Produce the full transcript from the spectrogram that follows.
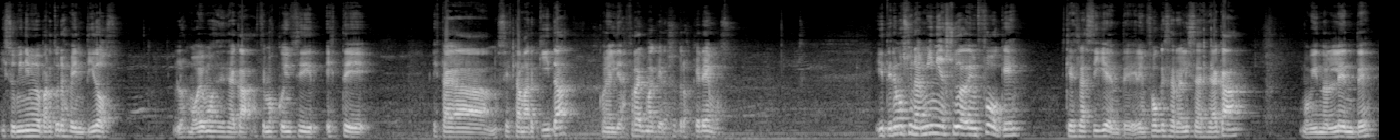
y su mínimo de apertura es 22. Los movemos desde acá, hacemos coincidir este, esta, no sé, esta marquita con el diafragma que nosotros queremos. Y tenemos una mini ayuda de enfoque, que es la siguiente. El enfoque se realiza desde acá, moviendo el lente,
